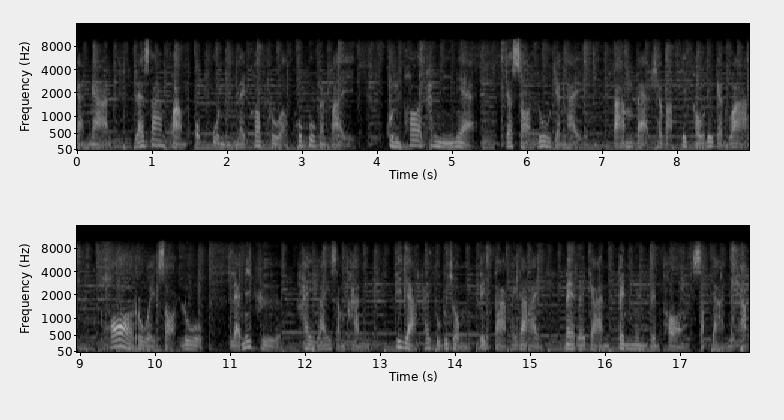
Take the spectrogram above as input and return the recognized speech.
การงาน และสร้างความอบอุ่นในครอบครัวควบคู่กันไป คุณพ่อท่านนี้เนี่ยจะสอนลูกยังไง ตามแบบฉบับที่เขาเรียกกันว่า พ่อรวยสอนลูก และนี่คือไฮไลท์สำคัญที่อยากให้คุณผู้ชมติดตามให้ได้ ในรายการเป็นเงินเป็นทองสัปดาห์นี้ครับ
